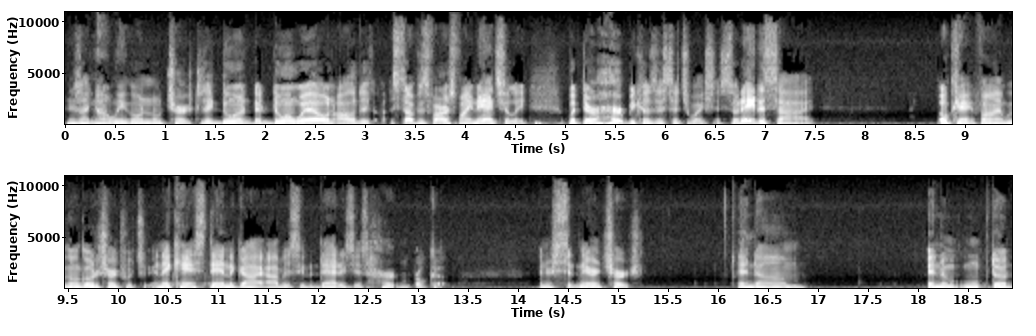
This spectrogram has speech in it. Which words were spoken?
And he's like, "No, we ain't going to no church because they doing they're doing well and all of this stuff as far as financially, but they're hurt because of this situation. So they decide, okay, fine, we're gonna go to church with you. And they can't stand the guy. Obviously, the dad is just hurt and broke up. And they're sitting there in church, and um, and the the,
